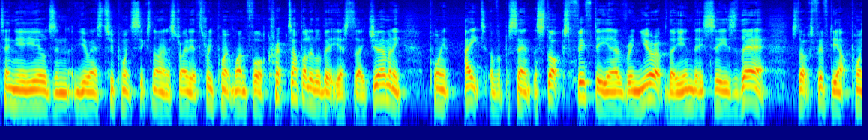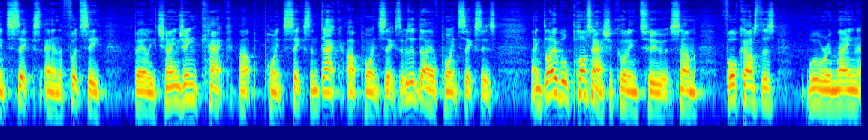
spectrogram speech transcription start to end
10 year yields in US 2.69, Australia 3.14, crept up a little bit yesterday. Germany 0.8 of a percent. The Stoxx 50 over in Europe, the indices there, Stoxx 50 up 0.6 and the FTSE barely changing. CAC up 0.6 and DAX up 0.6. It was a day of 0.6s. And global potash, according to some forecasters, will remain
